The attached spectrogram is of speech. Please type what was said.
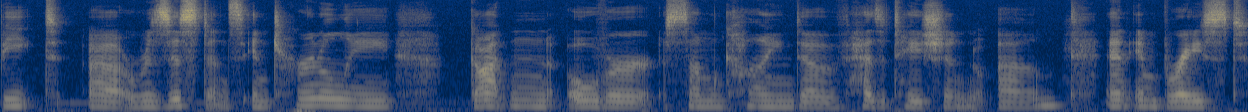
beat uh, resistance, internally gotten over some kind of hesitation um, and embraced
